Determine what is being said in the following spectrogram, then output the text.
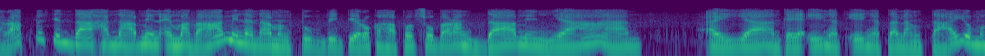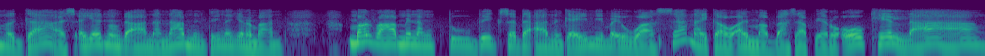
harap ng tindahan namin ay marami na namang tubig pero kahapon sobrang dami niyan. Ayan, kaya ingat-ingat na lang tayo mga guys. Ayan yung daanan namin, tingnan nyo naman. Marami ng tubig sa daanan kaya hindi maiwasan na ikaw ay mabasa pero okay lang.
